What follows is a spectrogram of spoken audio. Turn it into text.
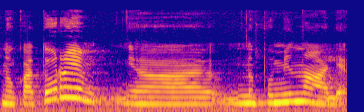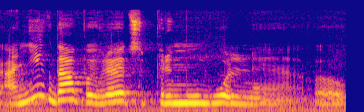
но которые э, напоминали о них, да, появляются прямоугольные, э,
